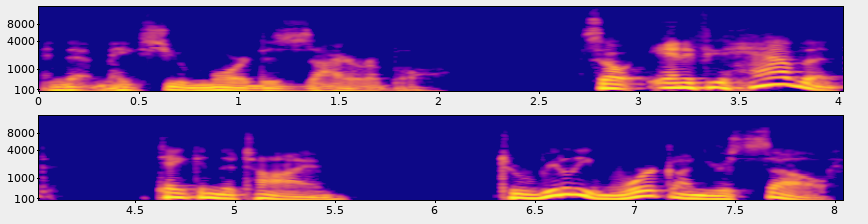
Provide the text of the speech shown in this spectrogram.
and that makes you more desirable. So, and if you haven't taken the time to really work on yourself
